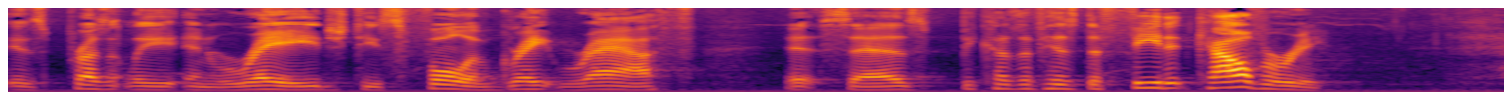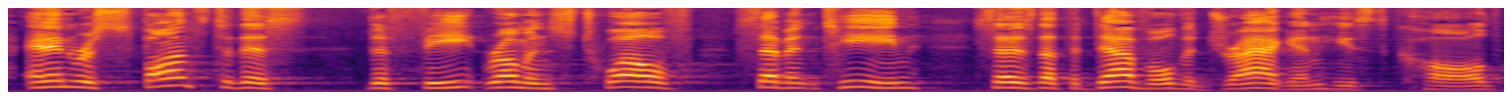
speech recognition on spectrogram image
is presently enraged. He's full of great wrath, it says, because of his defeat at Calvary. And in response to this defeat, Romans 12 17 says that the devil, the dragon, he's called,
